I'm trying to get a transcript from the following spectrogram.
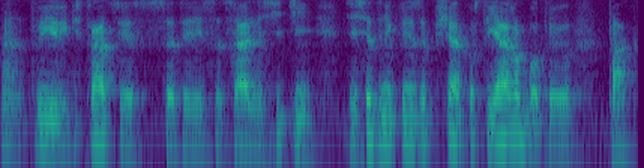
э, твои регистрации с этой социальной сети. Здесь это никто не запрещает. Просто я работаю так.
